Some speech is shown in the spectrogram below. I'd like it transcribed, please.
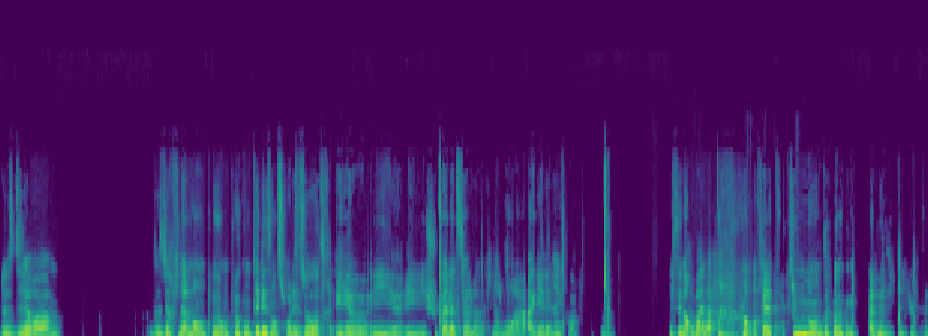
De se dire, euh, de se dire finalement, on peut, on peut compter les uns sur les autres et, euh, et, et, je suis pas la seule finalement à, galérer, quoi. Mm. Et c'est normal, en fait. Tout le monde a des difficultés.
